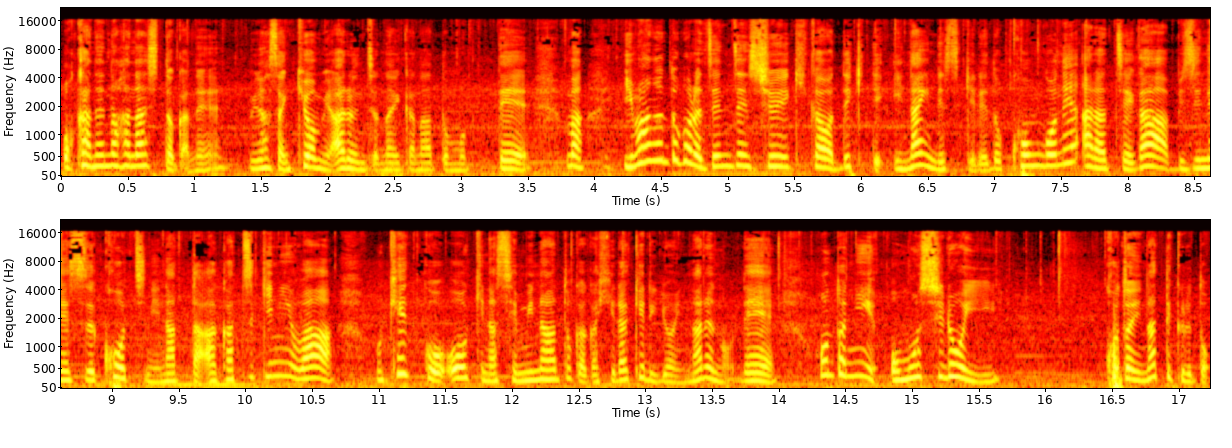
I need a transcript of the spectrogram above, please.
お金の話とかね皆さん興味あるんじゃないかなと思ってまあ今のところ全然収益化はできていないんですけれど今後ねアラチェがビジネスコーチになった暁にはもう結構大きなセミナーとかが開けるようになるので本当に面白いことになってくると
